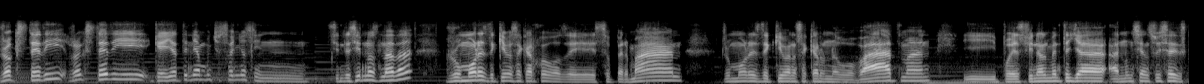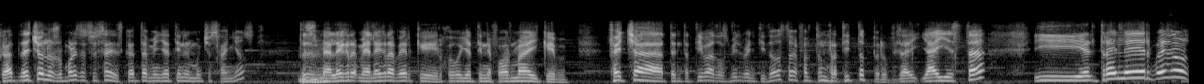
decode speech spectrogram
Rocksteady. Rocksteady, que ya tenía muchos años sin, sin decirnos nada. Rumores de que iba a sacar juegos de Superman. Rumores de que iban a sacar un nuevo Batman. Y pues finalmente ya anuncian Suicide Squad. De hecho, los rumores de Suicide Squad también ya tienen muchos años. Entonces me alegra, me alegra ver que el juego ya tiene forma y que fecha tentativa 2022, todavía falta un ratito, pero pues ya, ya ahí está. Y el tráiler, bueno,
